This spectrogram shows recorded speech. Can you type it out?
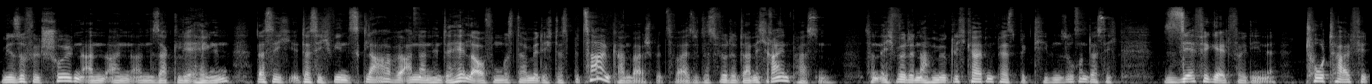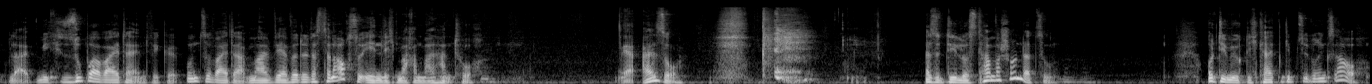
Mir so viel Schulden an, an, an Sack hängen, dass ich, dass ich wie ein Sklave anderen hinterherlaufen muss, damit ich das bezahlen kann beispielsweise. Das würde da nicht reinpassen. Sondern ich würde nach Möglichkeiten, Perspektiven suchen, dass ich sehr viel Geld verdiene, total fit bleibe, mich super weiterentwickle und so weiter. Mal, wer würde das dann auch so ähnlich machen, mal Handtuch? Ja, also. Also die Lust haben wir schon dazu. Und die Möglichkeiten gibt es übrigens auch.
